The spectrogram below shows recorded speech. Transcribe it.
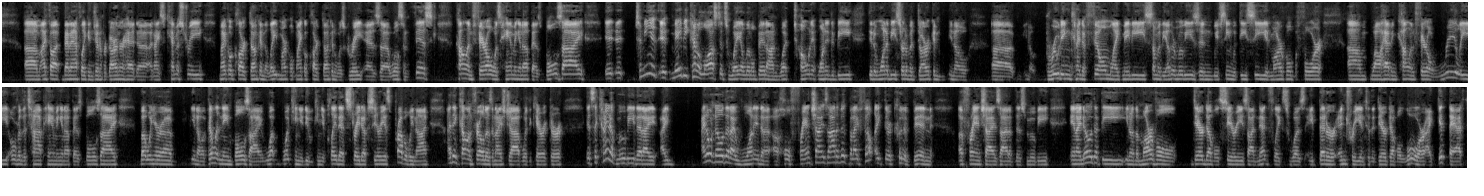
Um, I thought Ben Affleck and Jennifer Garner had uh, a nice chemistry. Michael Clarke Duncan, the late Michael, Michael Clarke Duncan, was great as uh, Wilson Fisk. Colin Farrell was hamming it up as Bullseye. It, it to me, it, it maybe kind of lost its way a little bit on what tone it wanted to be. Did it want to be sort of a dark and you know, uh, you know, brooding kind of film like maybe some of the other movies and we've seen with DC and Marvel before, um, while having Colin Farrell really over the top hamming it up as Bullseye. But when you're a you know a villain named Bullseye, what what can you do? Can you play that straight up serious? Probably not. I think Colin Farrell does a nice job with the character. It's the kind of movie that I I I don't know that I wanted a, a, whole franchise out of it, but I felt like there could have been a franchise out of this movie. And I know that the you know the Marvel Daredevil series on Netflix was a better entry into the Daredevil lore. I get that.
